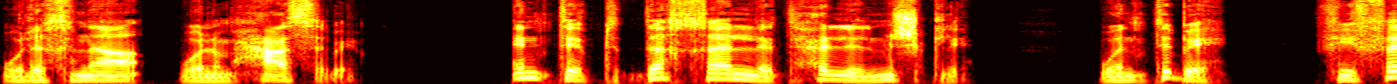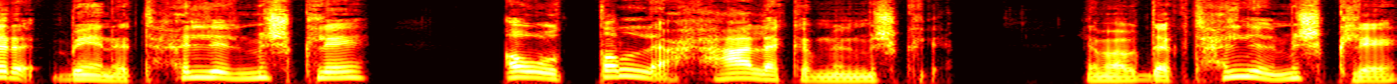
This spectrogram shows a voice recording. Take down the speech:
والخناق والمحاسبة؟ أنت بتتدخل لتحل المشكلة وانتبه في فرق بين تحل المشكلة أو تطلع حالك من المشكلة. لما بدك تحل المشكلة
